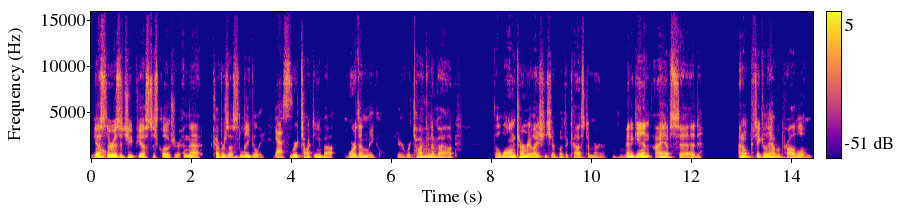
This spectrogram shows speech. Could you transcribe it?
yes know, there is a gps disclosure and that covers mm-hmm. us legally. Yes. We're talking about more than legal here. We're talking mm-hmm. about the long-term relationship with the customer. Mm-hmm. and again i have said i don't particularly have a problem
